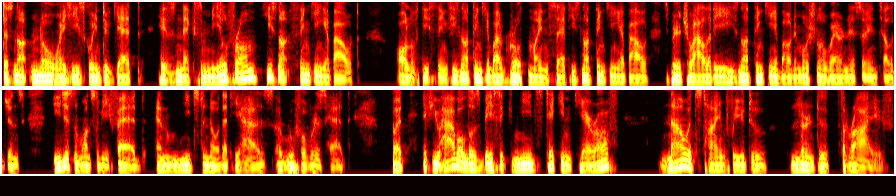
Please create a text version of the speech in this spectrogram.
does not know where he's going to get his next meal from, he's not thinking about all of these things. He's not thinking about growth mindset. He's not thinking about spirituality. He's not thinking about emotional awareness or intelligence. He just wants to be fed and needs to know that he has a roof over his head. But if you have all those basic needs taken care of, now it's time for you to learn to thrive.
